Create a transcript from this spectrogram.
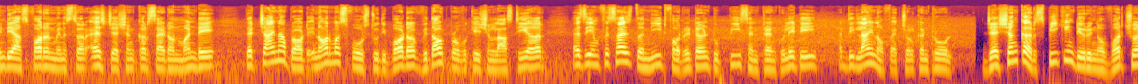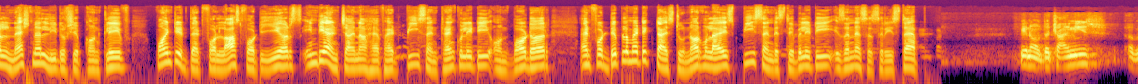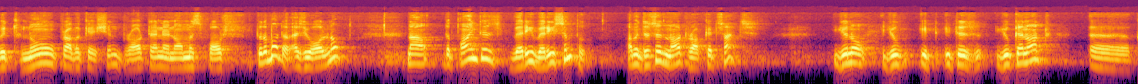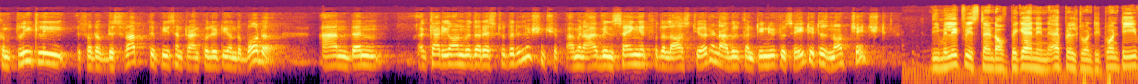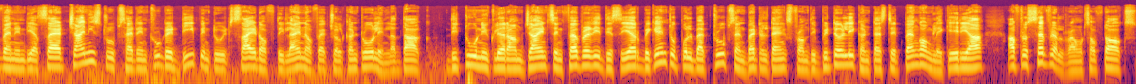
India's Foreign Minister S. Jaishankar said on Monday that China brought enormous force to the border without provocation last year as he emphasized the need for return to peace and tranquility at the line of actual control. Jaishankar, speaking during a virtual national leadership conclave, pointed that for last 40 years India and China have had peace and tranquility on border and for diplomatic ties to normalize peace and stability is a necessary step. You know, the Chinese with no provocation brought an enormous force to the border as you all know. Now, the point is very, very simple. I mean, this is not rocket science. You know, you, it, it is, you cannot uh, completely sort of disrupt the peace and tranquility on the border and then uh, carry on with the rest of the relationship. I mean, I've been saying it for the last year and I will continue to say it. It has not changed. The military standoff began in April 2020 when India said Chinese troops had intruded deep into its side of the line of actual control in Ladakh. The two nuclear armed giants in February this year began to pull back troops and battle tanks from the bitterly contested Pangong Lake area after several rounds of talks.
